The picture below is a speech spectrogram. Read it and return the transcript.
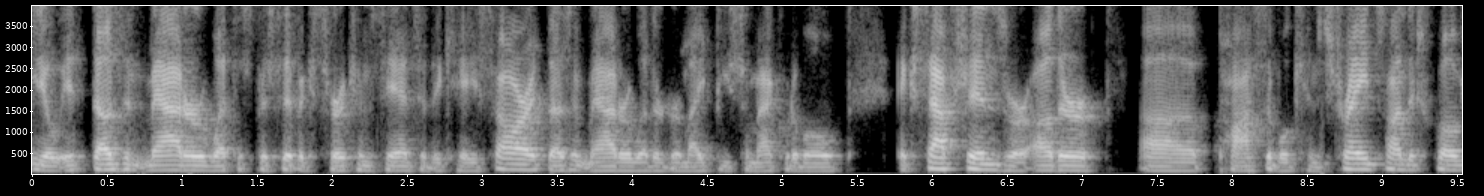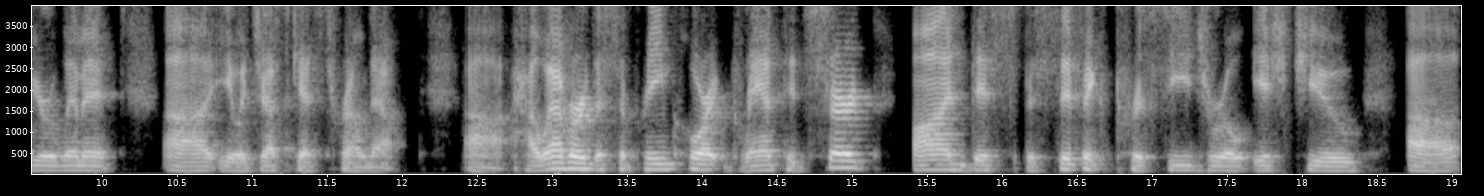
you know, it doesn't matter what the specific circumstance of the case are. It doesn't matter whether there might be some equitable exceptions or other uh, possible constraints on the 12-year limit. Uh, you know, it just gets thrown out. However, the Supreme Court granted cert on this specific procedural issue uh,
